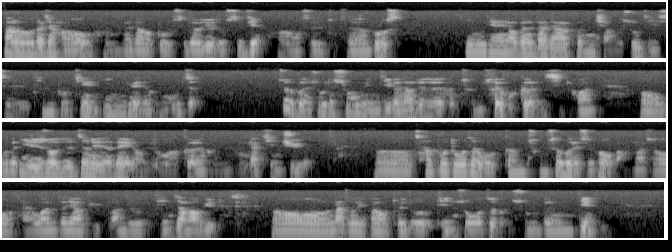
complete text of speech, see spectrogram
Hello，大家好，欢迎来到布鲁斯的阅读世界啊，我是主持人布鲁斯。今天要跟大家分享的书籍是《听不见音乐的舞者》。这本书的书名基本上就是很纯粹，我个人喜欢哦。我的意思是说，就是这类的内容是我个人很很感兴趣的。呃，差不多在我刚出社会的时候吧，那时候台湾正要举办这个听障奥运。然后那时候也刚好推出听说这本书跟电影，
